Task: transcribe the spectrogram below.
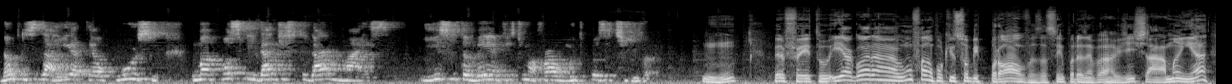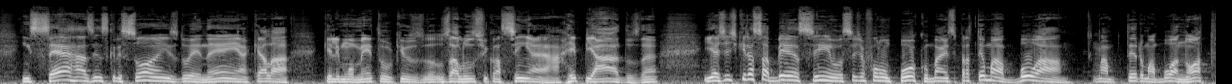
não precisar ir até o curso, uma possibilidade de estudar mais. E isso também é visto de uma forma muito positiva. Uhum, perfeito. E agora vamos falar um pouquinho sobre provas, assim, por exemplo, a gente amanhã encerra as inscrições do Enem, aquela aquele momento que os, os, alunos ficam assim arrepiados, né? E a gente queria saber, assim, você já falou um pouco, mas para ter uma boa, uma, ter uma boa nota,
